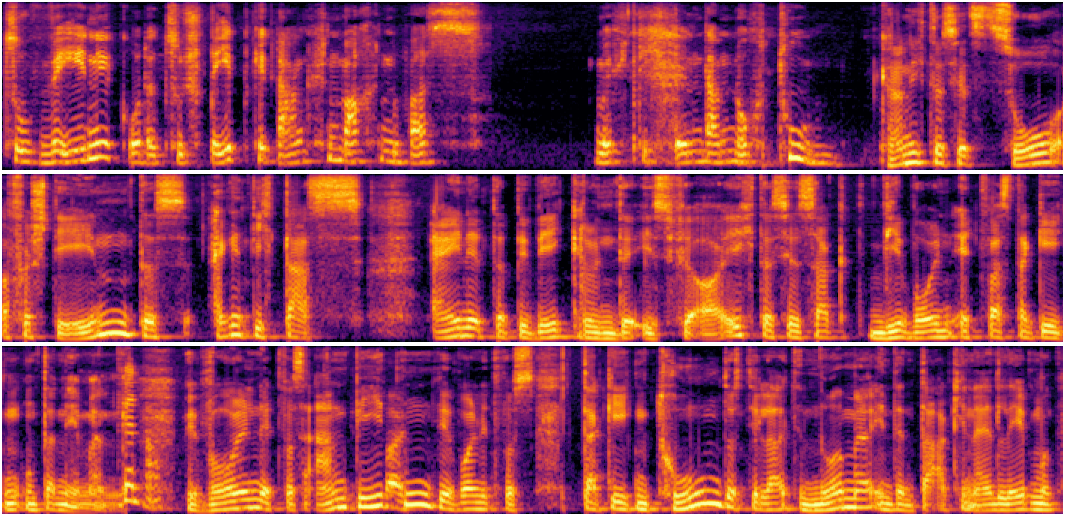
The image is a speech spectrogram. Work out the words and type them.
zu wenig oder zu spät Gedanken machen, was möchte ich denn dann noch tun? Kann ich das jetzt so verstehen, dass eigentlich das eine der Beweggründe ist für euch, dass ihr sagt, wir wollen etwas dagegen unternehmen. Genau. Wir wollen etwas anbieten, wir wollen etwas dagegen tun, dass die Leute nur mehr in den Tag hineinleben und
